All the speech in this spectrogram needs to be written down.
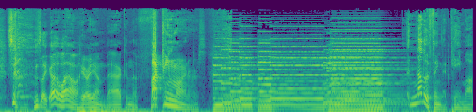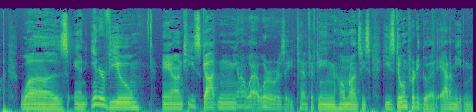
So it's like, oh, wow, here I am back in the fucking minors. Another thing that came up was an interview. And he's gotten, you know, where where is he? 10, 15 home runs. He's he's doing pretty good. Adam Eaton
